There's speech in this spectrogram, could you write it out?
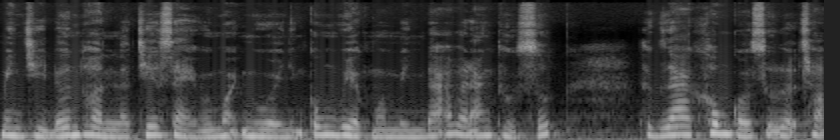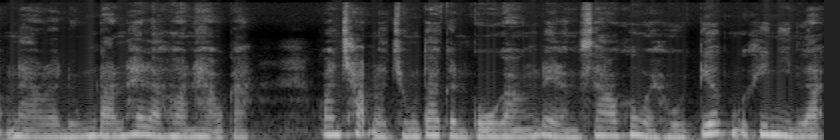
Mình chỉ đơn thuần là chia sẻ với mọi người những công việc mà mình đã và đang thử sức. Thực ra không có sự lựa chọn nào là đúng đắn hay là hoàn hảo cả. Quan trọng là chúng ta cần cố gắng để làm sao không phải hối tiếc mỗi khi nhìn lại.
